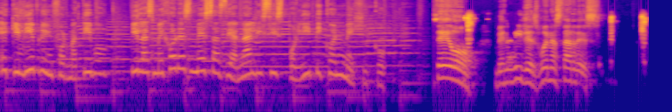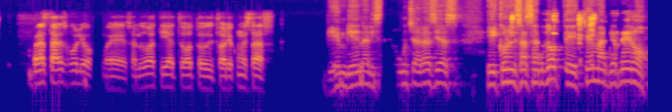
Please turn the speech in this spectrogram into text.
equilibrio informativo y las mejores mesas de análisis político en México. Teo Benavides, buenas tardes. Buenas tardes, Julio. Eh, saludo a ti y a todo tu auditorio. ¿Cómo estás? Bien, bien, Aristeo, muchas gracias. Y con el sacerdote, Chema Guerrero.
